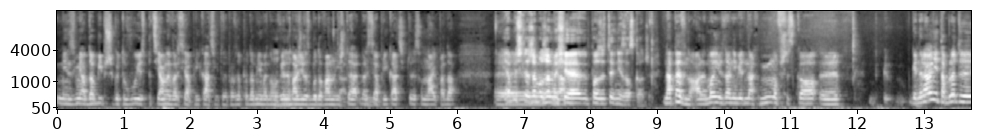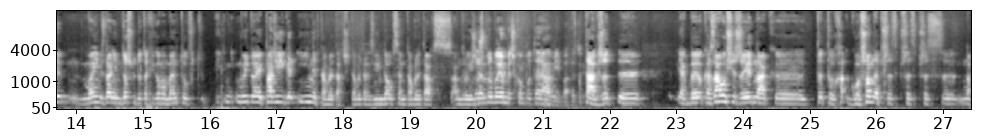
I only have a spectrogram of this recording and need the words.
y, między innymi Adobe przygotowuje specjalne wersje aplikacji, które prawdopodobnie będą o Mhm. wiele bardziej rozbudowane niż Tak. te wersje aplikacji, które są na iPada. Ja myślę, że możemy się pozytywnie zaskoczyć. Na pewno, ale moim zdaniem jednak mimo wszystko y, generalnie tablety moim zdaniem doszły do takiego momentu, w, mówię tu o iPadzie i, innych tabletach, czy tabletach z Windowsem, tabletach z Że Androidem. już próbują być komputerami bardziej. Tak, że y, jakby okazało się, że jednak y, to, to głoszone przez, przez, przez y, na,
